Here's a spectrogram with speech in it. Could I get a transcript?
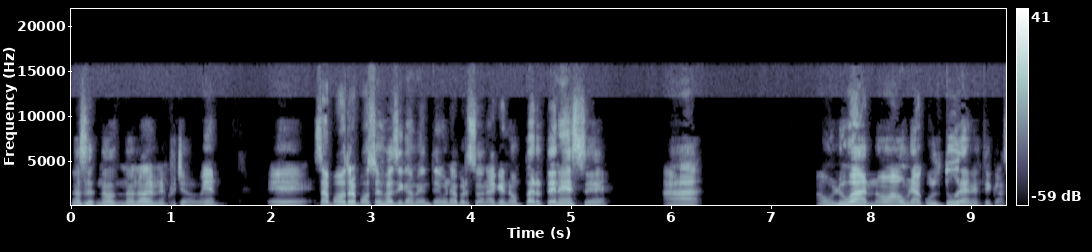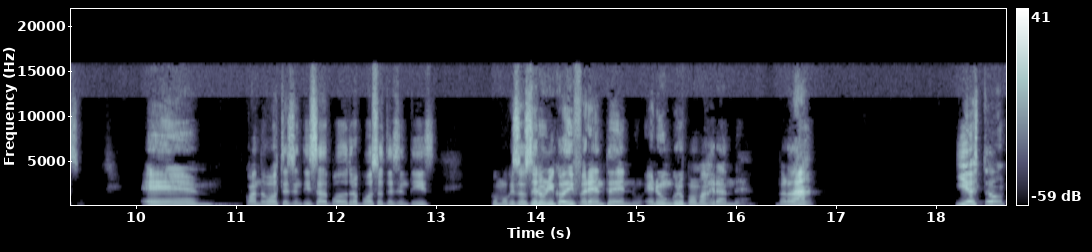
No, lo han escuchado. Bien. Eh, sapo de otro pozo es básicamente una persona que no pertenece a, un lugar, ¿no? a una cultura en este caso. Em, cuando vos te sentís sapo de otro pozo, te sentís como que sos el único diferente en, en un grupo más grande, ¿verdad? Y esto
